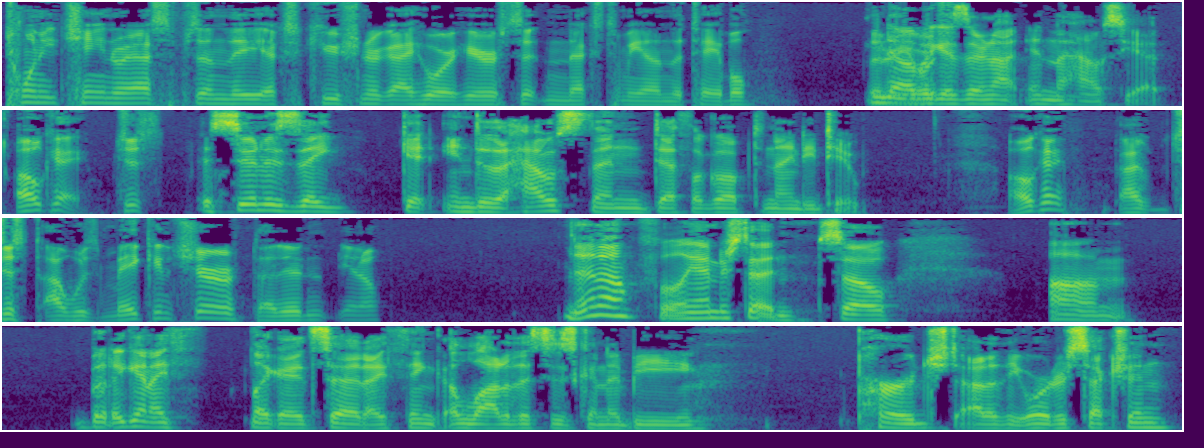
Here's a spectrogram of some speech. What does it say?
twenty Chainrasps and the executioner guy who are here sitting next to me on the table? No, because they're not in the house yet. okay, just As soon as they get into the house, then death will go up to 92. Okay. I just I was making sure I didn't you know. No, no, fully understood. So, um, but again, I th- like I had said, I think a lot of this is going to be purged out of the order section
